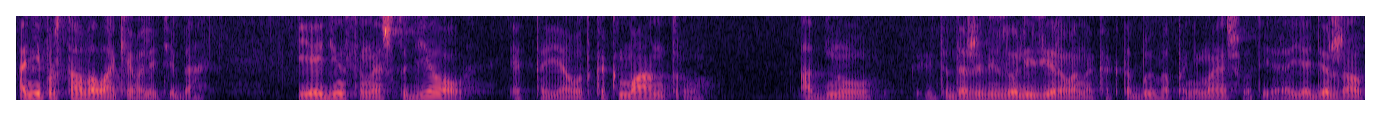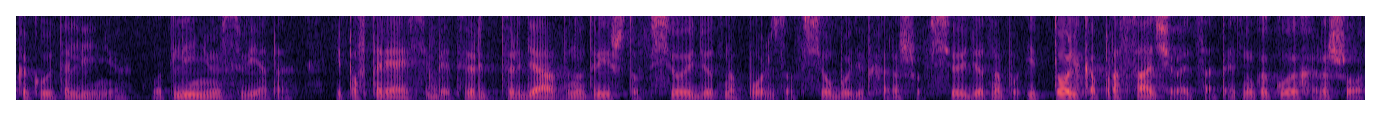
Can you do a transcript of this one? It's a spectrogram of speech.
они просто оволакивали тебя. И я единственное, что делал, это я вот как мантру одну, это даже визуализировано как-то было, понимаешь, вот я, я держал какую-то линию, вот линию света, и повторяя себе, твердя внутри, что все идет на пользу, все будет хорошо, все идет на пользу. И только просачивается опять, ну какое хорошо,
